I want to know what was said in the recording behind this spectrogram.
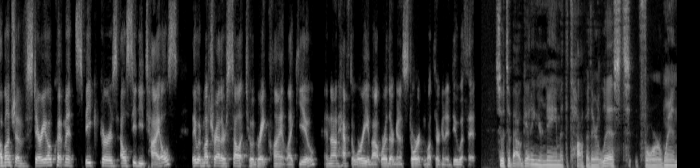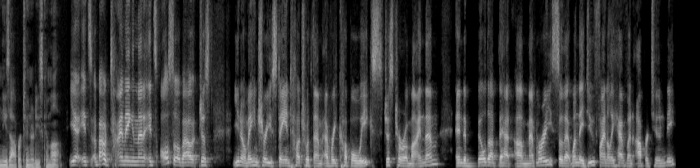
a bunch of stereo equipment, speakers, LCD tiles. They would much rather sell it to a great client like you and not have to worry about where they're going to store it and what they're going to do with it. So it's about getting your name at the top of their list for when these opportunities come up. Yeah, it's about timing and then it's also about just you know making sure you stay in touch with them every couple weeks just to remind them and to build up that uh, memory so that when they do finally have an opportunity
